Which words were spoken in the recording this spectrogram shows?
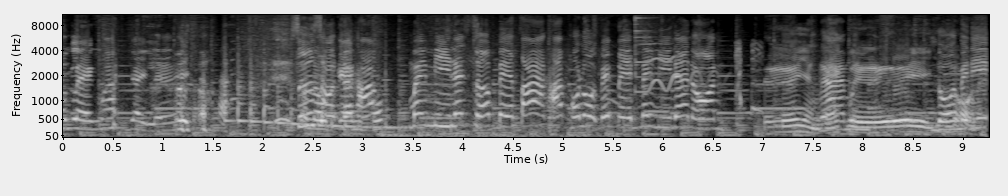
ต้องแรงมากใหญ่เลย ซื้อสดนะครับ ไม่มีเล่นเซิร์ฟเบต้าครับเพราะโหลดไม่เป็นไม่มีแน่นอน เอออย่างแรกเลยโดนไปดิ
